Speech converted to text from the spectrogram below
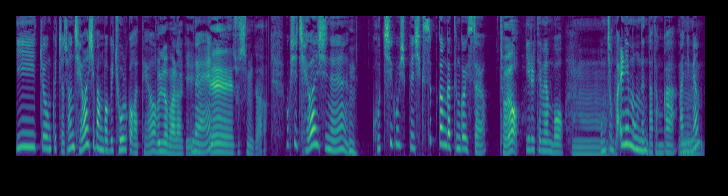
이좀 그쵸 전 재환 씨 방법이 좋을 것 같아요. 돌려 말하기. 네. 네, 좋습니다. 혹시 재환 씨는 음. 고치고 싶은 식습관 같은 거 있어요? 저요? 이를테면 뭐 음. 엄청 빨리 먹는다던가 아니면 음.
